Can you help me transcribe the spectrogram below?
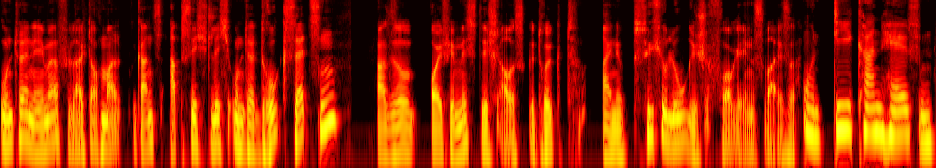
Unternehmer vielleicht auch mal ganz absichtlich unter Druck setzen, also euphemistisch ausgedrückt, eine psychologische Vorgehensweise. Und die kann helfen.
